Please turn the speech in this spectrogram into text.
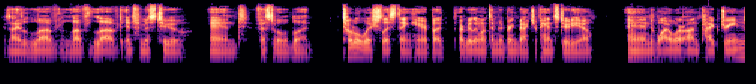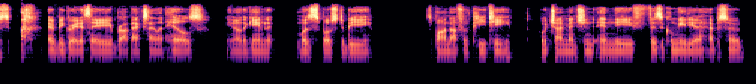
because I loved, loved, loved Infamous 2 and Festival of Blood total wish list thing here, but I really want them to bring back Japan Studio. And while we're on Pipe Dreams, it would be great if they brought back Silent Hills, you know, the game that was supposed to be spawned off of PT, which I mentioned in the physical media episode.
